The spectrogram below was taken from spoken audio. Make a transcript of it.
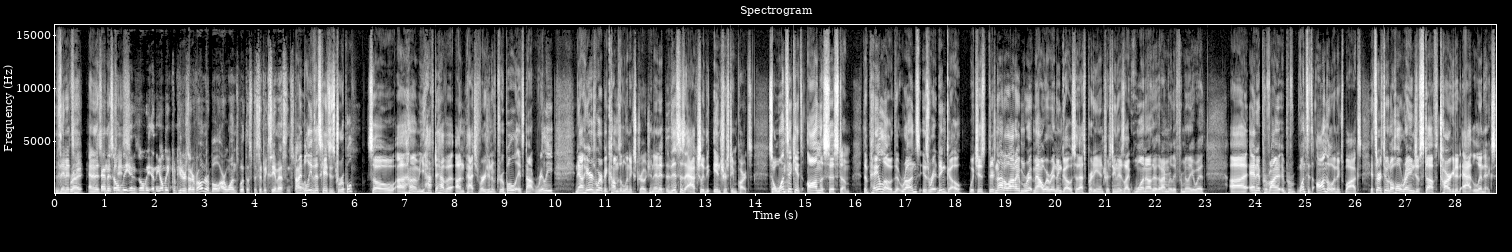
then it's Right. and this, And it's only and it's only and the only computers that are vulnerable are ones with a specific CMS installed. I believe this case is Drupal. So um, you have to have an unpatched version of Drupal. It's not really. Now here's where it becomes a Linux Trojan, and it, this is actually the interesting parts. So once it gets on the system, the payload that runs is written in Go, which is there's not a lot of malware written in Go, so that's pretty interesting. There's like one other that I'm really familiar with. Uh, and it provides it, prov- once it's on the Linux box, it starts doing a whole range of stuff targeted at Linux.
